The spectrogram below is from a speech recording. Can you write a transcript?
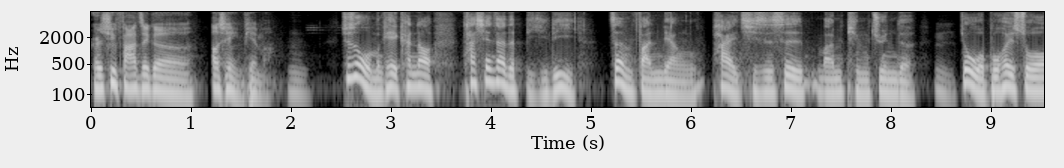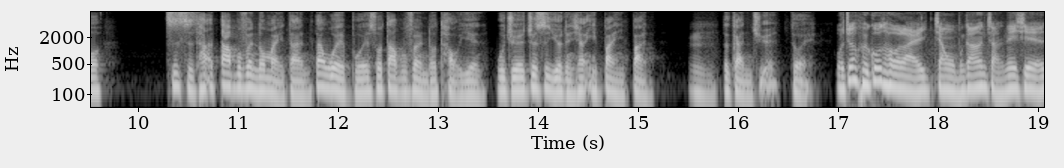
而去发这个道歉影片嘛？嗯，就是我们可以看到他现在的比例。正反两派其实是蛮平均的，嗯，就我不会说支持他，大部分都买单，但我也不会说大部分人都讨厌。我觉得就是有点像一半一半，嗯的感觉。对，我觉得回过头来讲，我们刚刚讲那些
